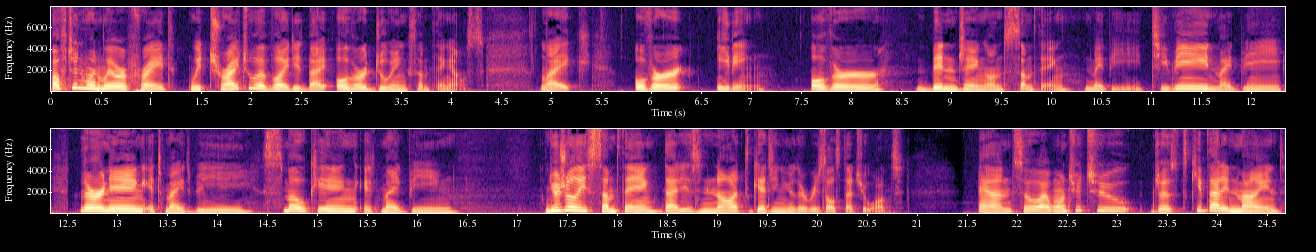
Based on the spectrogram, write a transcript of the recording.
Often, when we're afraid, we try to avoid it by overdoing something else, like overeating, over binging on something. It might be TV, it might be learning, it might be smoking, it might be usually something that is not getting you the results that you want. And so I want you to just keep that in mind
